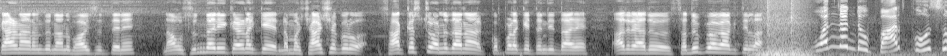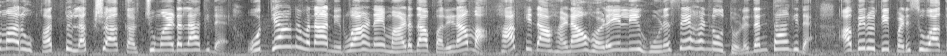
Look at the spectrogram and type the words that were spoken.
ಕಾರಣರೆಂದು ನಾನು ಭಾವಿಸುತ್ತೇನೆ. ನಾವು ಸುಂದರೀಕರಣಕ್ಕೆ ನಮ್ಮ ಶಾಸಕರು ಸಾಕಷ್ಟು ಅನುದಾನ ಕೊಪ್ಪಳಕ್ಕೆ ತಂದಿದ್ದಾರೆ. ಆದರೆ ಅದು ಸದುಪಯೋಗ ಆಗ್ತಿಲ್ಲ. ಒಂದೊಂದು ಪಾರ್ಕು ಸುಮಾರು ಹತ್ತು ಲಕ್ಷ ಖರ್ಚು ಮಾಡಲಾಗಿದೆ. ಉದ್ಯಾನವನ ನಿರ್ವಹಣೆ ಮಾಡದ ಪರಿಣಾಮ ಹಾಕಿದ ಹಣ ಹೊಳೆಯಲ್ಲಿ ಹುಣಸೆ ಹಣ್ಣು ತೊಳೆದಂತಾಗಿದೆ. ಅಭಿವೃದ್ಧಿ ಪಡಿಸುವಾಗ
